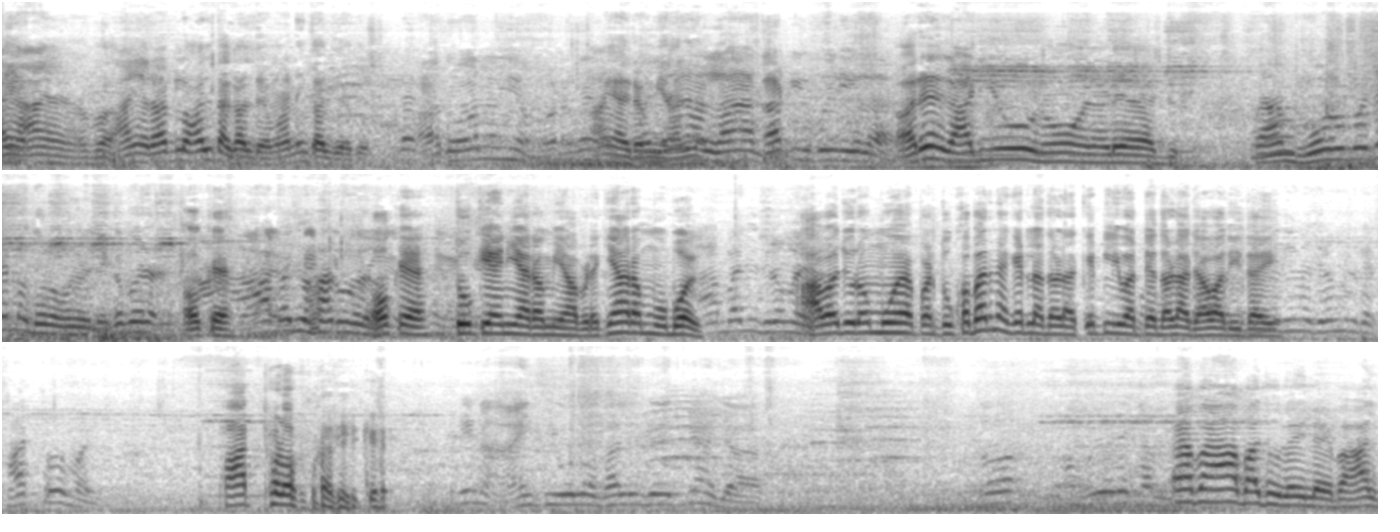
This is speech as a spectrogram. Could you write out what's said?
અહીંયા રાટલો હાલતા ગાલ દે માં નહીં દે આ તો હાલ નહીં અમારે. અહીંયા રમ્યા અરે ગાડીઓ નો નડે આમ રોડ ઉપર કેટલો દોરો હોય છે? ખબર? ઓકે. આ બાજુ સારું હોય. ઓકે તું કે અહીંયા રમીએ આપણે. ક્યાં રમવું બોલ? આ બાજુ જ રમાય. આ બાજુ રમવું હોય પણ તું ખબર ને કેટલા દડા કેટલી વાર તે દડા જવા દીધા રમી ફાટ થોડો મારી? કે. આ ભાઈ આ બાજુ લઈ લે ભાઈ હાલ.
